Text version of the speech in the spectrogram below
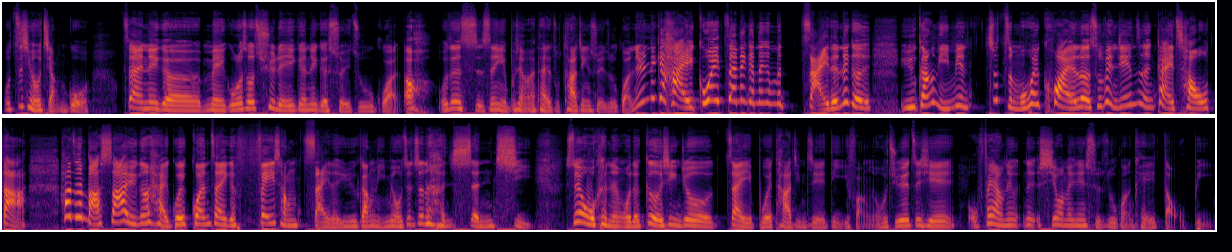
我之前有讲过，在那个美国的时候去了一个那个水族馆哦，我真的此生也不想再踏踏进水族馆，因为那个海龟在那个那个么窄的那个鱼缸里面，就怎么会快乐？除非你今天真的盖超大，他真的把鲨鱼跟海龟关在一个非常窄的鱼缸里面，我就真的很生气，所以我可能我的个性就再也不会踏进这些地方了。我觉得这些我非常那那希望那些水族馆可以倒闭，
